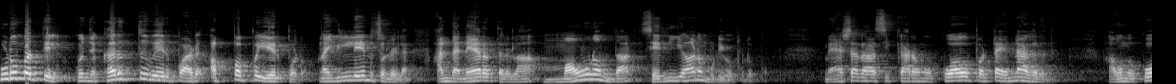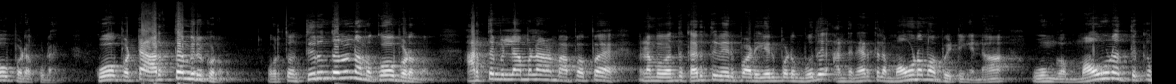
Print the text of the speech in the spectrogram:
குடும்பத்தில் கொஞ்சம் கருத்து வேறுபாடு அப்பப்போ ஏற்படும். நான் இல்லைன்னு சொல்லலை. அந்த நேரத்திலலாம் மௌனம் தான் சரியான முடிவை கொடுக்கும். மேஷராசிக்காரவங்க கோவப்பட்டால் என்ன ஆகிறது அவங்க கோவப்படக்கூடாது. கோவப்பட்ட அர்த்தம் இருக்கணும். ஒருத்தன் திருந்தலும் நம்ம கோவப்படணும். அர்த்தம் இல்லாமலாம் நம்ம அப்பப்போ நம்ம வந்து கருத்து வேறுபாடு ஏற்படும் போது அந்த நேரத்தில் மௌனமாக போயிட்டீங்கன்னா உங்கள் மௌனத்துக்கு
